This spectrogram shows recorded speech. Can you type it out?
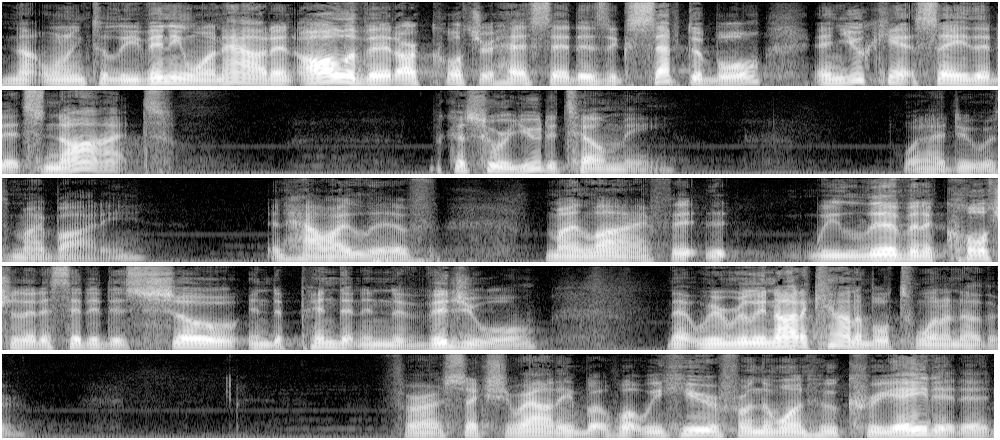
not wanting to leave anyone out. And all of it, our culture has said, is acceptable. And you can't say that it's not. Because who are you to tell me what I do with my body and how I live my life? It, it, we live in a culture that has said it is so independent and individual that we're really not accountable to one another for our sexuality. But what we hear from the one who created it,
